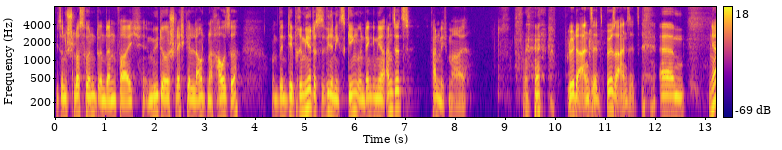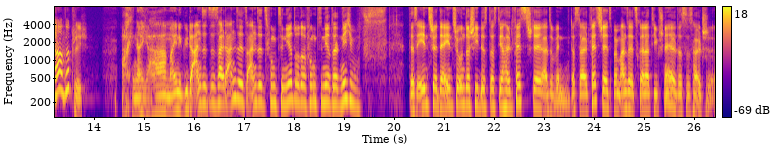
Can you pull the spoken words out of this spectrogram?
wie so ein Schlosshund und dann fahre ich müde, schlecht gelaunt nach Hause und bin deprimiert, dass es wieder nichts ging und denke mir, Ansitz, kann mich mal. Blöder Ansitz, böser Ansitz. Ähm, ja, wirklich. Ach, na ja, meine Güte, Ansitz ist halt Ansitz. Ansitz funktioniert oder funktioniert halt nicht. Das ähnliche, der ähnliche Unterschied ist, dass dir halt feststellst, also wenn, dass du halt feststellst beim Ansatz relativ schnell, dass es halt äh,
